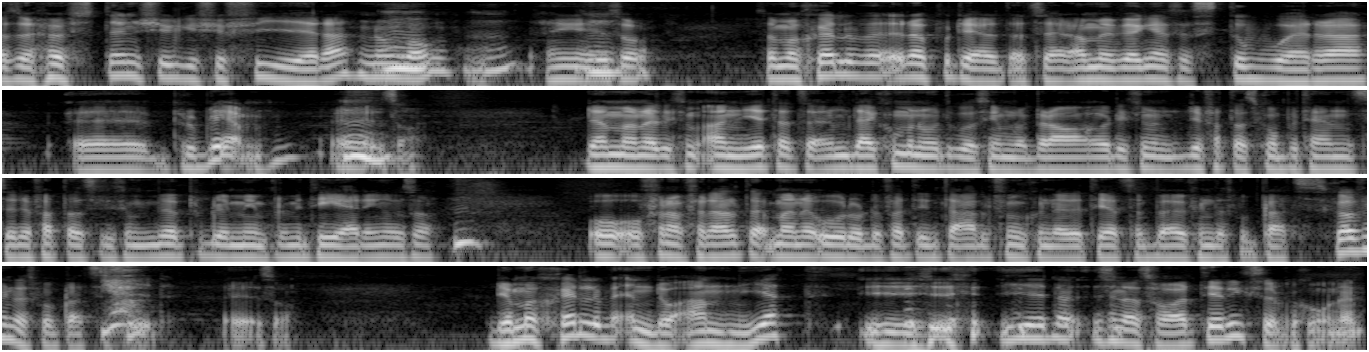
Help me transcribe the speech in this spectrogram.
alltså hösten 2024 någon gång. Mm. Eh, Mm. Så. Har man själv rapporterat att så här, ja, men vi har ganska stora eh, problem. Eh, Mm. så. Där man har liksom angett att så här, det här kommer nog inte gå så himla bra. Och liksom, det fattas kompetenser, det fattas liksom, vi har problem med implementering och så. Mm. Och, och framförallt att man är orolig för att inte all funktionalitet som behöver finnas på plats ska finnas på plats i tid. Eh, så. Det har man själv ändå angett i, i sina svar till Riksrevisionen.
